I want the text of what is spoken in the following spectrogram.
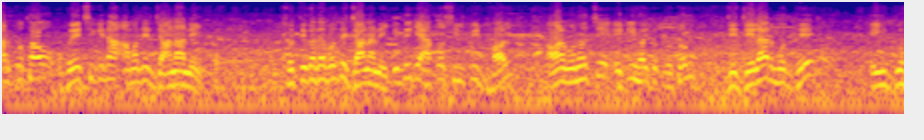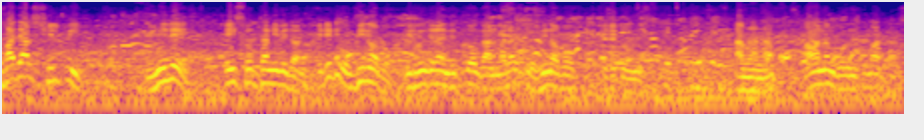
আর কোথাও হয়েছে কিনা আমাদের জানা নেই। সত্যি কথা বলতে জানা নেই। কিন্তু এই যে এত শিল্পীর ঢল আমার মনে হচ্ছে এটি হয়তো প্রথম যে জেলার মধ্যে এই দু হাজার শিল্পী মিলে এই শ্রদ্ধা নিবেদন। এটি একটি অভিনব, বীরভূম জেলার নৃত্য ও গান মেলার একটি অভিনব, এটি একটি অনুষ্ঠান। আপনার নাম? আমার নাম বরুণ কুমার দাস।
